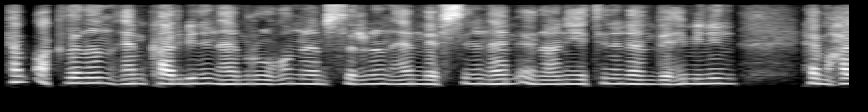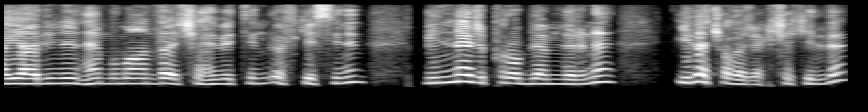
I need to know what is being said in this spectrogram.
hem aklının hem kalbinin hem ruhunun hem sırrının hem nefsinin hem enaniyetinin hem vehminin hem hayalinin hem bu manada şehvetinin öfkesinin binlerce problemlerine ilaç olacak şekilde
